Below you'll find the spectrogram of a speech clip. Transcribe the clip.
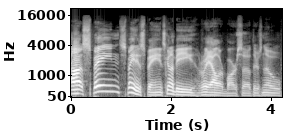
uh, Spain, Spain is Spain. It's going to be Real or Barca. There's no.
